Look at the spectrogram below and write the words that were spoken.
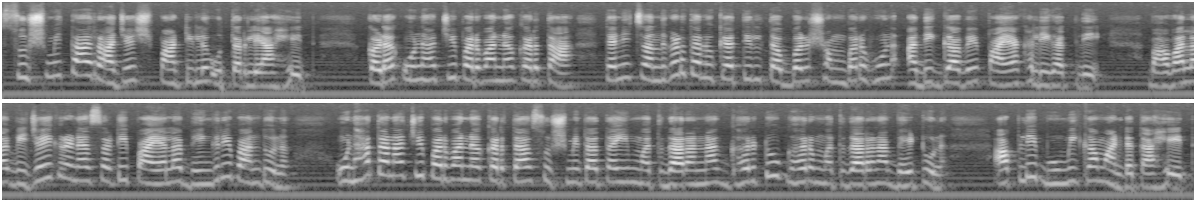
सुष्मिता राजेश पाटील उतरले आहेत. कडक उन्हाची पर्वा न करता त्यांनी चंदगड तालुक्यातील तब्बल शंभरहून अधिक गावे पायाखाली घातली. भावाला विजयी करण्यासाठी पायाला भिंगरी बांधून उन्हातानाची पर्वा न करता सुष्मिताताई मतदारांना घर टू घर मतदारांना भेटून आपली भूमिका मांडत आहेत.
